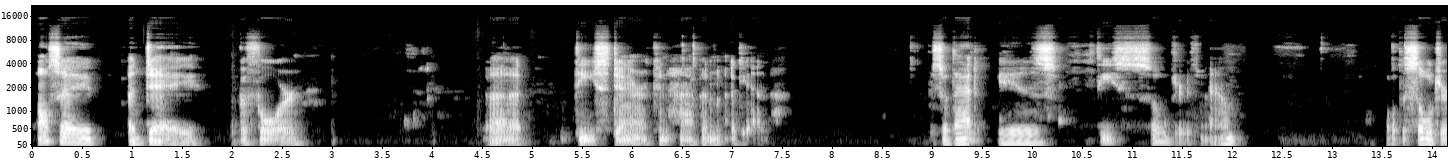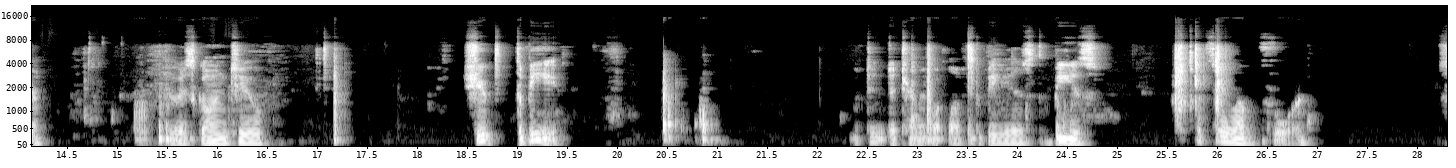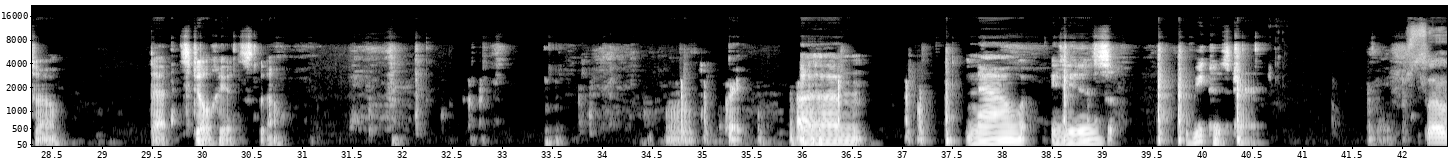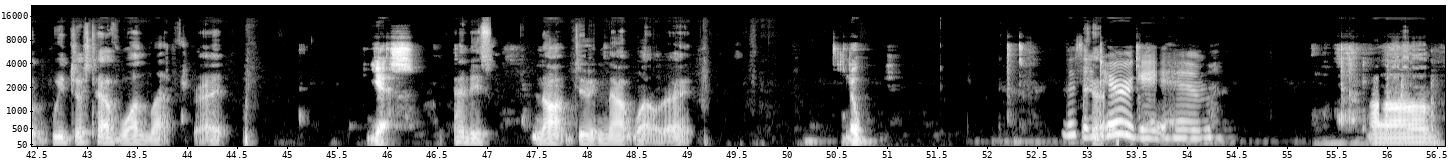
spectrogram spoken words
I'll say a day before uh, Uh, the stinger can happen again. So that is the soldiers now. Well, the soldier who is going to shoot the bee. It didn't determine what level the bee is. The bee is, let's say, level 4. So, that still hits, though. Um, now it is Rika's turn. So we just have one left, right? Yes. And he's not doing that well, right? Nope. Let's Okay. interrogate him. Um,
